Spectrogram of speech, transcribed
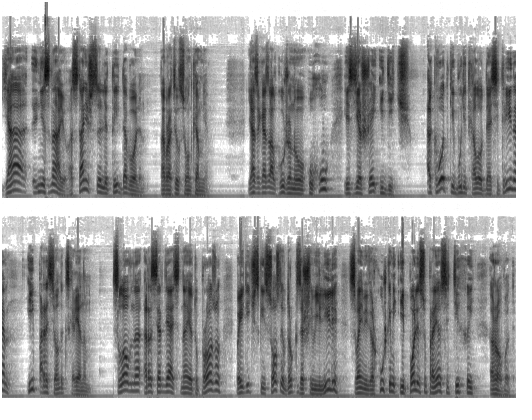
«Я не знаю, останешься ли ты доволен», — обратился он ко мне. «Я заказал к ужину уху из ершей и дичь, а к водке будет холодная осетрина и поросенок с хреном. Словно рассердясь на эту прозу, поэтические сосны вдруг зашевелили своими верхушками, и по лесу пронесся тихий робот.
